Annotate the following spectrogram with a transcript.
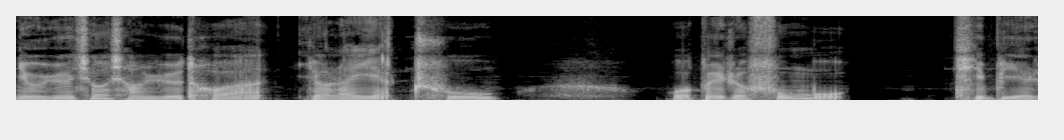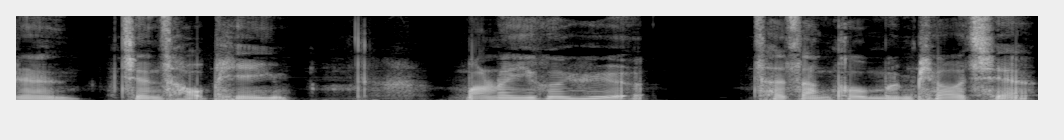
纽约交响乐团要来演出，我背着父母替别人捡草坪，忙了一个月才攒够门票钱。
